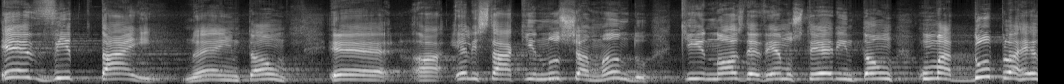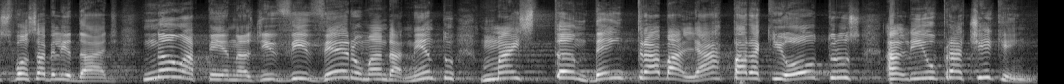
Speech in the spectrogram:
"Evitai", né? Então, é, ele está aqui nos chamando que nós devemos ter então uma dupla responsabilidade, não apenas de viver o mandamento, mas também trabalhar para que outros ali o pratiquem.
